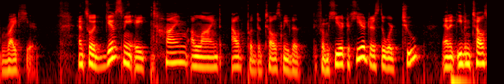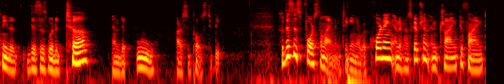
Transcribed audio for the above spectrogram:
right here. And so it gives me a time aligned output that tells me that from here to here, there's the word two. And it even tells me that this is where the t and the u are supposed to be. So this is forced alignment, taking a recording and a transcription and trying to find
